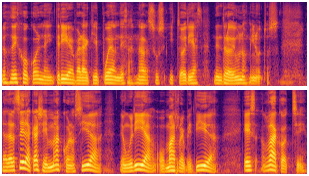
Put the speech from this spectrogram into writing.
los dejo con la intriga para que puedan desasnar sus historias dentro de unos minutos. La tercera calle más conocida de Hungría o más repetida es Rákóczi.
